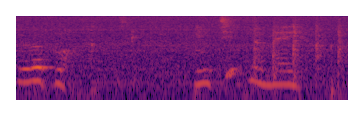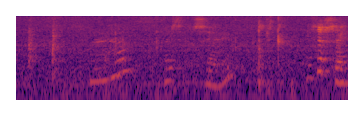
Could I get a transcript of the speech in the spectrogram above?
Tu veux pas? Une petite merveille. Isso é sério? Isso.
